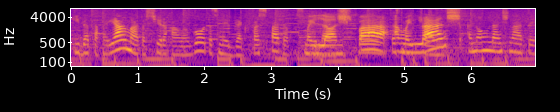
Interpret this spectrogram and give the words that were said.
Kida Takayama, tapos Shirakawa Go, tapos may breakfast pa, tapos May lunch pa, tas Ang may lunch, ano ang lunch natin?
